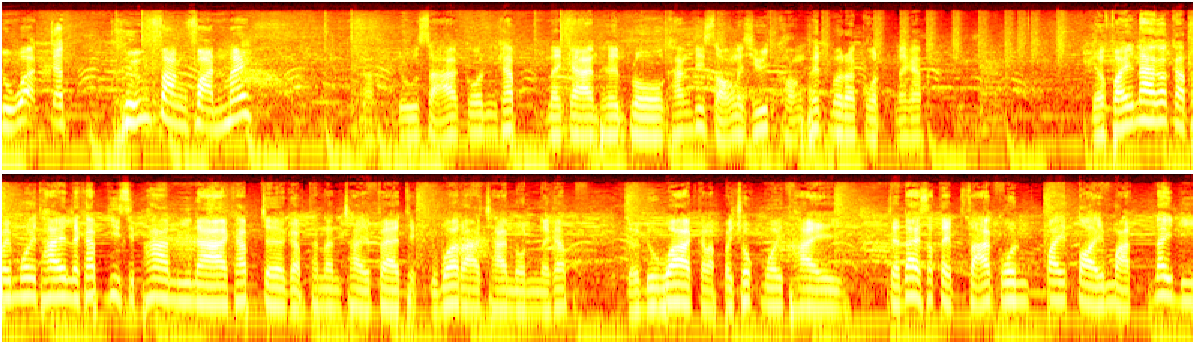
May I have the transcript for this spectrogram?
ดูว่าจะถึงฝั่งฝันไหมดูสากลครับในการเทิร์นโปรครั้งที่ 2 ในชีวิตของเพชรมรกตนะครับ เดี๋ยวไฟหน้าก็กลับไปมวยไทยเลยครับ 25 มีนาครับ เจอกับธนันชัยแฟร์เทคหรือว่าราชานนท์นะครับ เดี๋ยวดูว่ากลับไปชกมวยไทย จะได้สเต็ปสากลไปต่อยหมัดได้ดี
